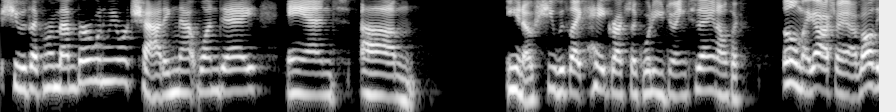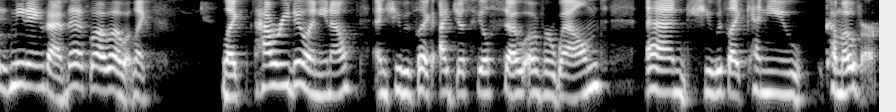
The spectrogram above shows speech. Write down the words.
she was like, Remember when we were chatting that one day? And, um, you know, she was like, Hey, Gretch, like, what are you doing today? And I was like, Oh my gosh, I have all these meetings. I have this, blah, blah, blah. Like, like, how are you doing? You know? And she was like, I just feel so overwhelmed. And she was like, Can you come over?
